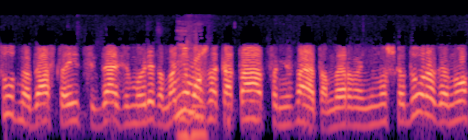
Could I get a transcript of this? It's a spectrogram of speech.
судно, да, стоит всегда зимой летом. На нем можно кататься, не знаю, там, наверное, немножко дорого, но,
